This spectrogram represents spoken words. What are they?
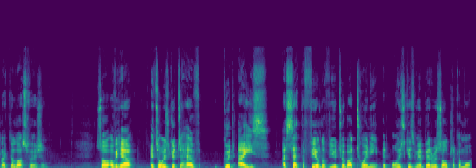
like the last version. So over here, it's always good to have good eyes. I set the field of view to about 20. It always gives me a better result, like a more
